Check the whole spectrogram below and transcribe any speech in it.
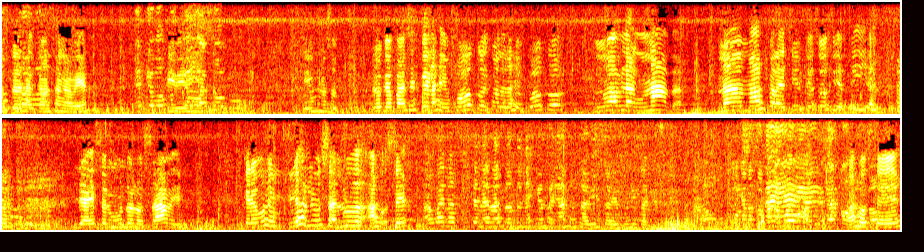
ustedes alcanzan a ver, Vivimos. ya somos. vimos nosotros. Lo que pasa es que las enfoco y cuando las enfoco no hablan nada. Nada más para decir que sos sietilla. ya eso el mundo lo sabe. Queremos enviarle un saludo a José. Ah, bueno, sí, tenés razón, tenés que enseñarnos la vista bien bonita que es. Porque nosotros no podemos apreciar con A José,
